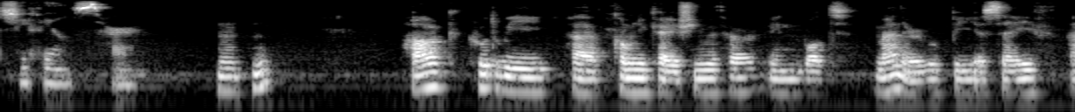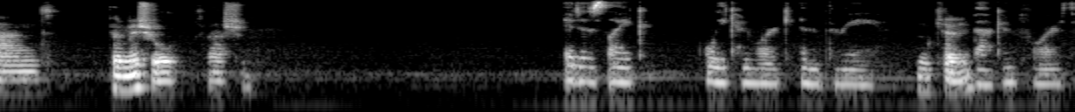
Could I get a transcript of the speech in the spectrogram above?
She feels her. Mm-hmm. How could we have communication with her? In what manner would be a safe and permissible fashion? It is like we can work in three, Okay. back and forth,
